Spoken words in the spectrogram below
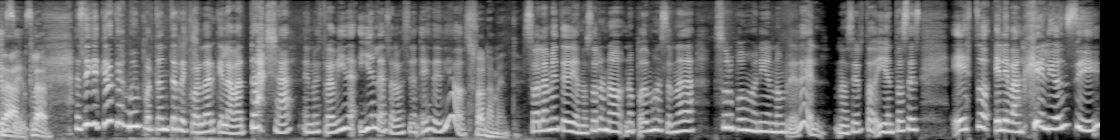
claro, claro. Así que creo que es muy importante recordar que la batalla en nuestra vida y en la salvación es de Dios. Solamente. Solamente de Dios. Nosotros no, no podemos hacer nada, solo podemos venir en nombre de Él, ¿no es cierto? Y entonces, esto, el Evangelio en sí,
